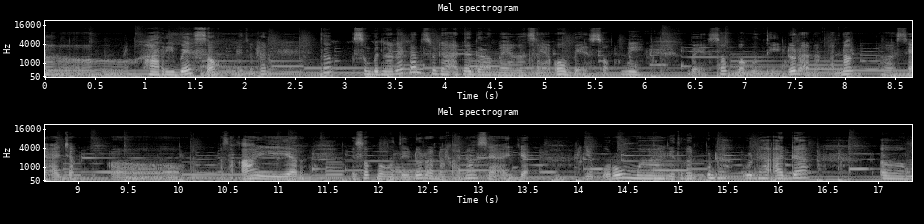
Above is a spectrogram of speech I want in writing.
uh, hari besok gitu kan itu sebenarnya kan sudah ada dalam bayangan saya oh besok nih besok bangun tidur anak-anak uh, saya ajak uh, masak air besok bangun tidur anak-anak saya ajak nyapu rumah gitu kan. Udah udah ada um,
